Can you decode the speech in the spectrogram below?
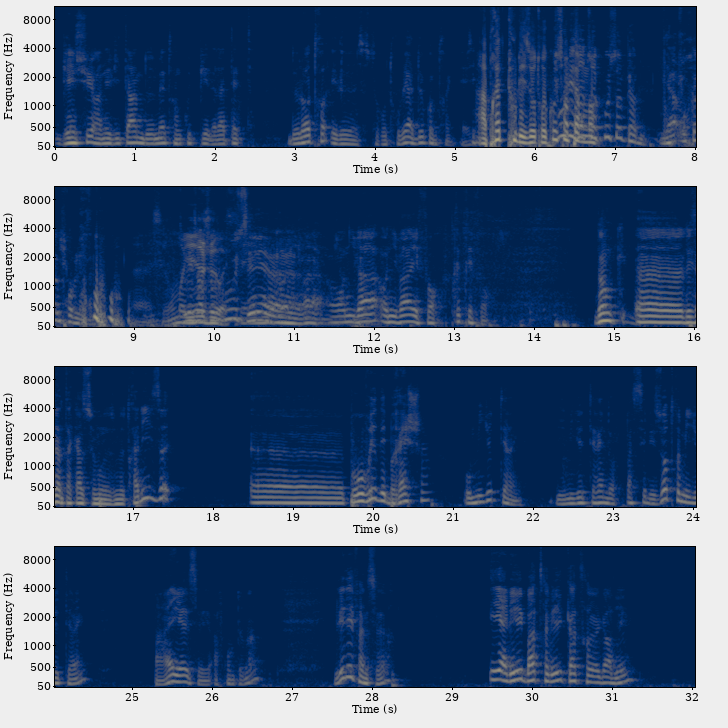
bien sûr en évitant de mettre un coup de pied dans la tête de l'autre et de se retrouver à deux contre un. C'est- Après, tous les autres coups Tous sont les autres coups sont permis. Il n'y a aucun problème. Euh, c'est vraiment Tous les jeu. ouais. coups, c'est euh, voilà, on y va, on y va et fort, très très fort. Donc euh, les attaquants se se neutralisent euh, pour ouvrir des brèches au milieu de terrain. Les milieux de terrain doivent passer les autres milieux de terrain. Pareil, hein, c'est affrontement. Les défenseurs et aller battre les quatre gardiens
